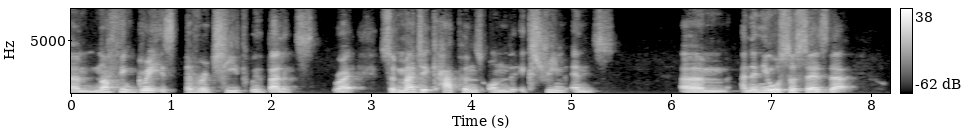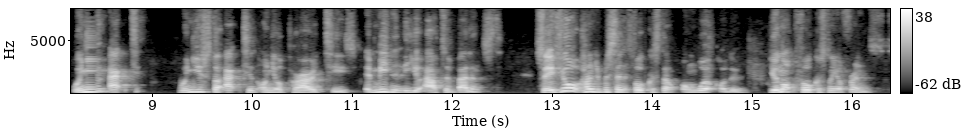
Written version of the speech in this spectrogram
um, nothing great is ever achieved with balance, right? So magic happens on the extreme ends. Um, and then he also says that when you act, when you start acting on your priorities, immediately you're out of balance. So if you're 100% focused on work, Olu, you're not focused on your friends.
